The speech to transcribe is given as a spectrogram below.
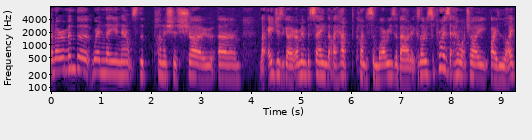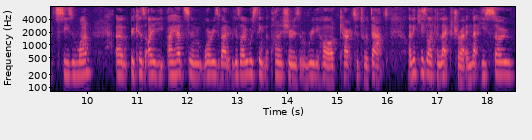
And I remember when they announced the Punisher show, um, like ages ago, I remember saying that I had kind of some worries about it because I was surprised at how much I, I liked season one. Um, because I, I had some worries about it because I always think the Punisher is a really hard character to adapt. I think he's like Elektra in that he's so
